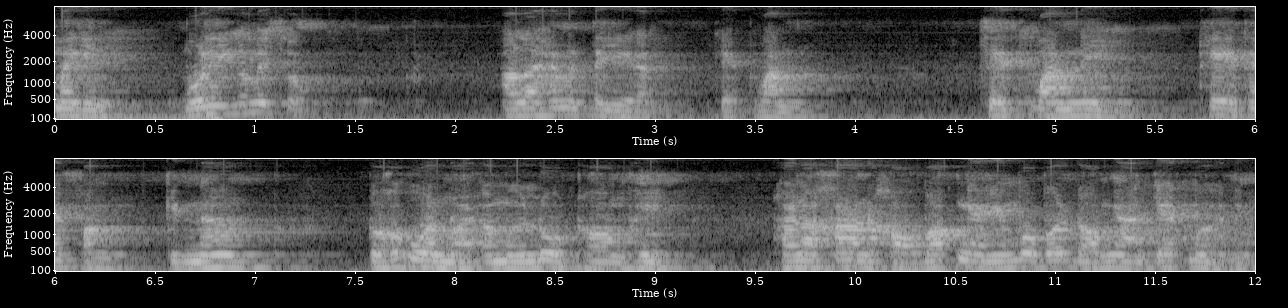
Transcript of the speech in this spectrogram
ไม่กิน บุรีก็ไม่สุกอะไรให้มันตีกันเจ็ดวันเจ็ดวันนี่ เทศให้ฟังกินน้ำตัวเขาอ้วนหน่อยเอามือลูบทองพี่ธนาคารเขาบักไงยังบ่เบิดดอกงานเจ็ดหมื่นนี่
